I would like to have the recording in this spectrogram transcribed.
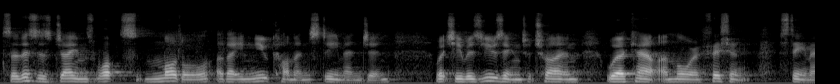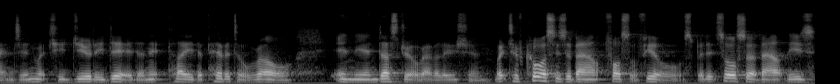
So this is James Watt's model of a Newcomen steam engine, which he was using to try and work out a more efficient steam engine, which he duly did, and it played a pivotal role in the Industrial Revolution, which of course is about fossil fuels, but it's also about these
